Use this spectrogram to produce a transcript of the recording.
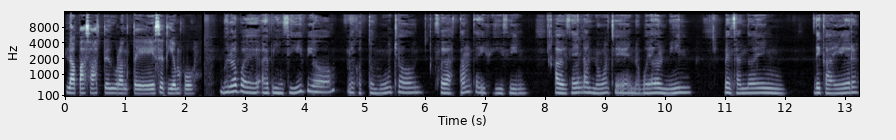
la pasaste durante ese tiempo. Bueno, pues al principio me costó mucho, fue bastante difícil. A veces en las noches no podía dormir pensando en decaer.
